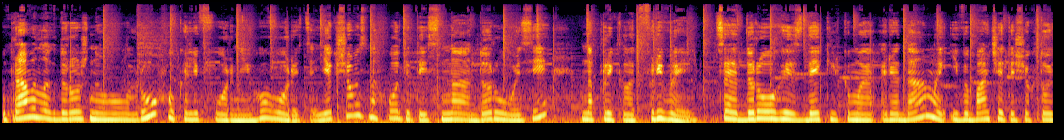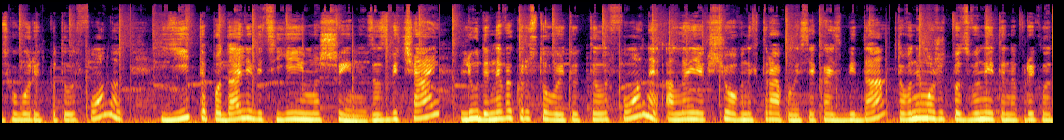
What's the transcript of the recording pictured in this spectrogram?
У правилах дорожнього руху Каліфорнії говориться, якщо ви знаходитесь на дорозі, наприклад, фрівей, це дороги з декількома рядами, і ви бачите, що хтось говорить по телефону, їдьте подалі від цієї машини. Зазвичай люди не використовують тут телефони, але якщо в них трапилась якась біда, то вони можуть подзвонити, наприклад,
